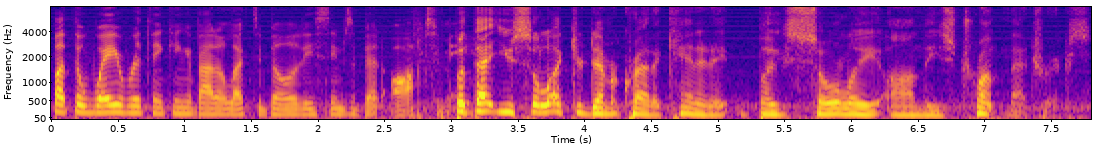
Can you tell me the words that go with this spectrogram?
but the way we're thinking about electability seems a bit off to me. But that you select your Democratic candidate based solely on these Trump metrics,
